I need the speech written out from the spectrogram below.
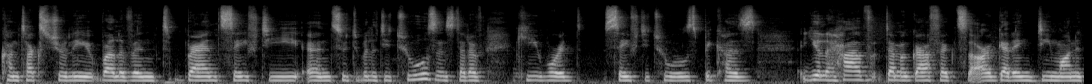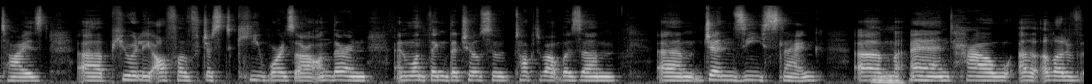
contextually relevant brand safety and suitability tools instead of keyword safety tools because you'll have demographics that are getting demonetized uh, purely off of just keywords that are on there. And and one thing that she also talked about was um, um, Gen Z slang um, mm. and how a, a, lot of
